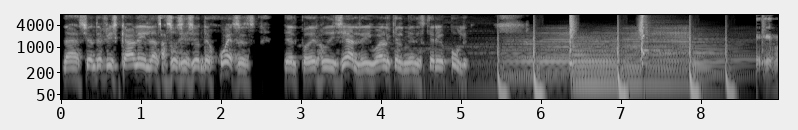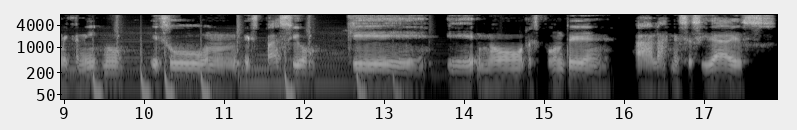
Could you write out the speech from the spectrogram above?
la Asociación de Fiscales y la Asociación de Jueces del Poder Judicial, igual que el Ministerio Público. El mecanismo es un espacio que eh, no responde a las necesidades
